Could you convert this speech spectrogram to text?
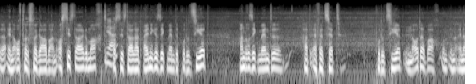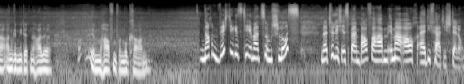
äh, eine Auftragsvergabe an Ostseestahl gemacht. Ja. Ostseestahl hat einige Segmente produziert, andere Segmente hat FRZ produziert in mhm. Lauterbach und in einer angemieteten Halle im Hafen von Mukran. Noch ein wichtiges Thema zum Schluss. Natürlich ist beim Bauvorhaben immer auch äh, die Fertigstellung.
